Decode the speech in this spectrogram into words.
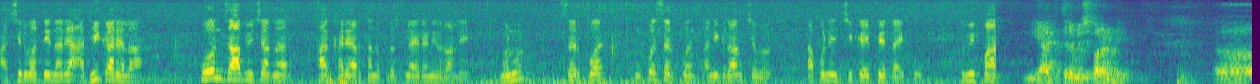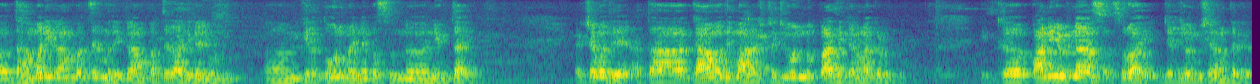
आशीर्वाद देणाऱ्या अधिकाऱ्याला कोण जाब विचारणार हा खऱ्या अर्थानं प्रश्न ऐरणीवर आले. म्हणून सरपंच उपसरपंच आणि ग्रामसेवक आपण यांची कैफियत ऐकू. तुम्ही पहा. मी आदित्य रमेश परांडे. धामारी ग्रामपंचायतमध्ये ग्रामपंचायत अधिकारी म्हणून मी गेल्या दोन महिन्यापासून नियुक्त आहे. याच्यामध्ये आता गावामध्ये महाराष्ट्र जीवन प्राधिकरणाकडून एक पाणी योजना सुरू आहे जल जीवन मिशन अंतर्गत.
